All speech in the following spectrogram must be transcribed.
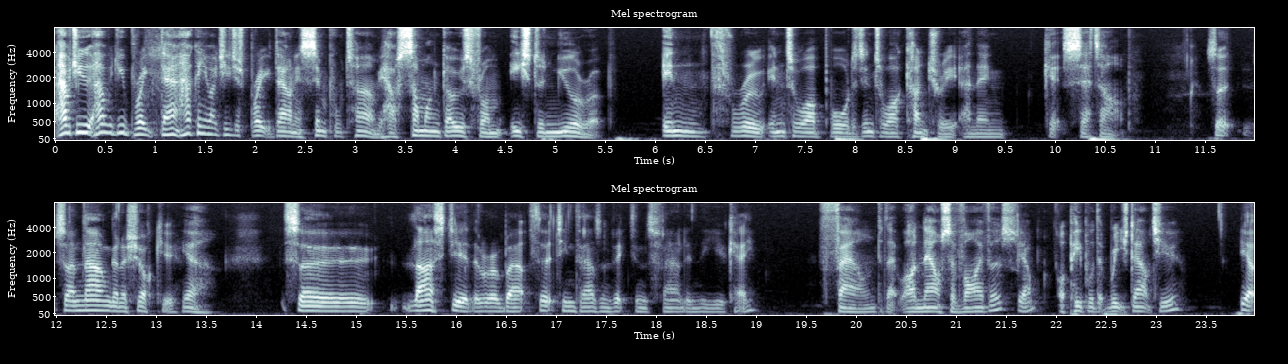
how do you how would you break down? How can you actually just break down in simple terms how someone goes from Eastern Europe in through into our borders, into our country, and then gets set up? So, so now I'm going to shock you. Yeah. So last year there were about thirteen thousand victims found in the UK. Found that are now survivors. Yeah. Or people that reached out to you. Yeah,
